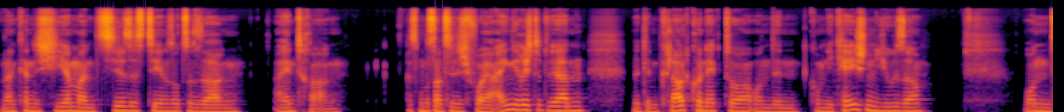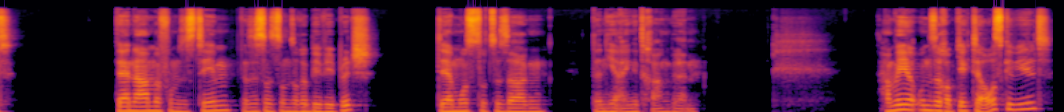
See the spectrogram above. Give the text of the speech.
Und dann kann ich hier mein Zielsystem sozusagen eintragen. Das muss natürlich vorher eingerichtet werden mit dem Cloud Connector und den Communication User. Und der Name vom System, das ist jetzt unsere BW Bridge, der muss sozusagen dann hier eingetragen werden. Haben wir unsere Objekte ausgewählt,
